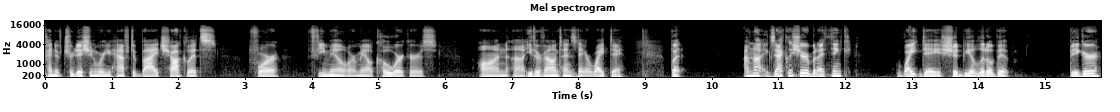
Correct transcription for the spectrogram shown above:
kind of tradition where you have to buy chocolates for female or male coworkers on uh, either Valentine's Day or White Day. But I'm not exactly sure, but I think White Day should be a little bit bigger,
